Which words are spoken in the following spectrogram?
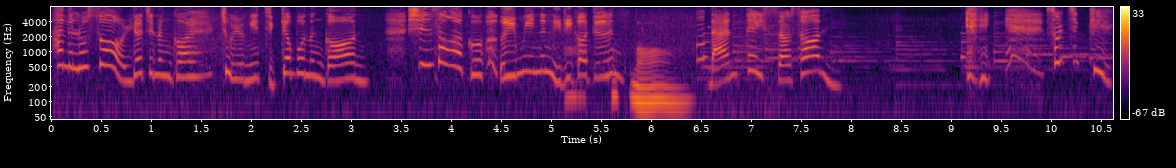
하늘로 쏘아 올려지는 걸 조용히 지켜보는 건 신성하고 의미 있는 일이거든. 그렇구나 나한테 있어선 솔직히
